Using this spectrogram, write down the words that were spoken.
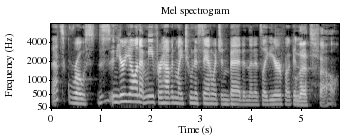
That's gross. This is, and you're yelling at me for having my tuna sandwich in bed, and then it's like you're Well, fucking. that's foul.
